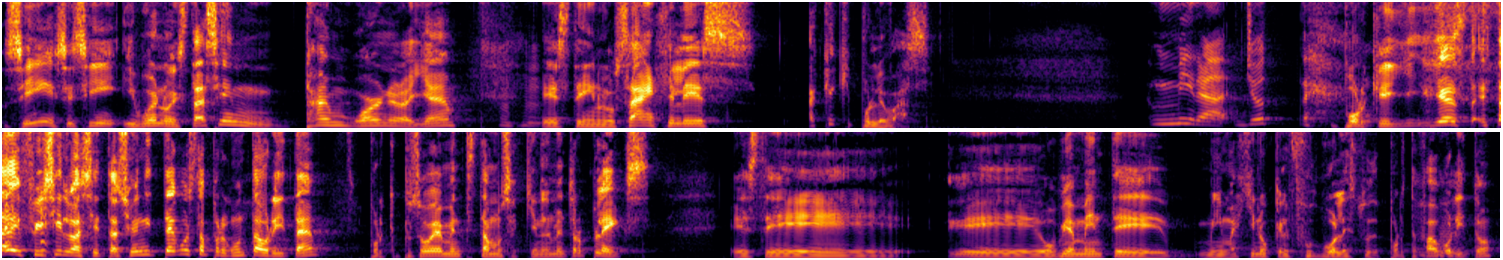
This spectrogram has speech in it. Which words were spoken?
Sí, sí, sí. Y bueno, estás en Time Warner allá, este, en Los Ángeles. ¿A qué equipo le vas? Mira, yo Porque ya está, está difícil la situación y te hago esta pregunta ahorita, porque pues obviamente estamos aquí en el Metroplex. Este, eh, obviamente me imagino que el fútbol es tu deporte favorito.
